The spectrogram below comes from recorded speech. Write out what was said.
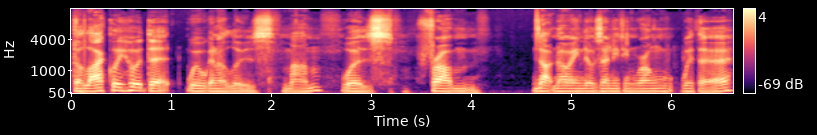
the likelihood that we were going to lose mum was from not knowing there was anything wrong with her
